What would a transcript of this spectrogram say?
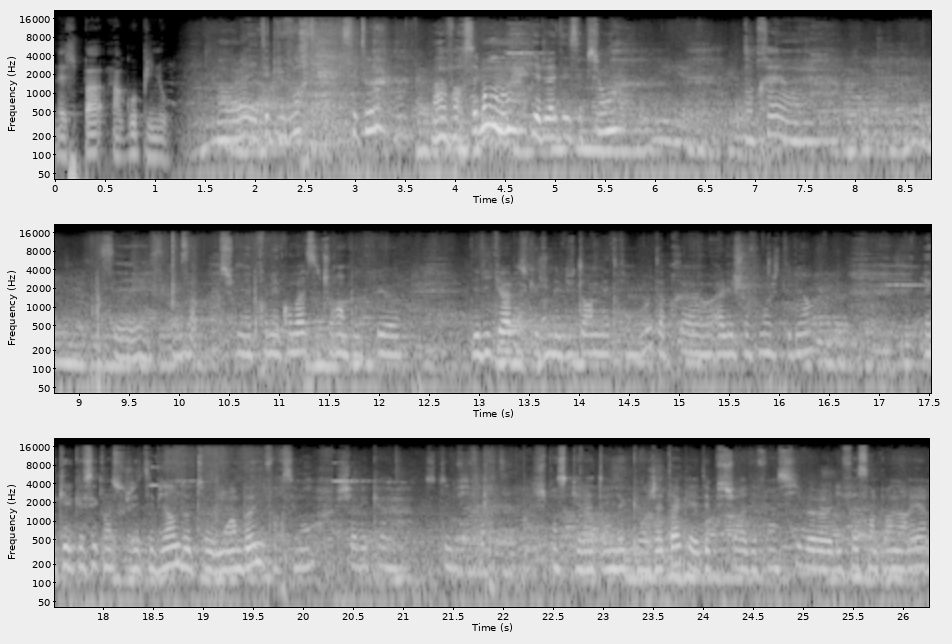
n'est-ce pas Margot Pinault? Bah Voilà, elle était plus forte, c'est tout. Bah forcément, hein, il y a de la déception. Après, euh, c'est comme ça. Sur mes premiers combats, c'est toujours un peu plus euh, délicat parce que je mets du temps à me mettre en route. Après, euh, à l'échauffement, j'étais bien. Il y a quelques séquences où j'étais bien, d'autres moins bonnes, forcément. Je savais que c'était une fille forte. Je pense qu'elle attendait que j'attaque. Elle était plus sur la défensive, les fesses un peu en arrière,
